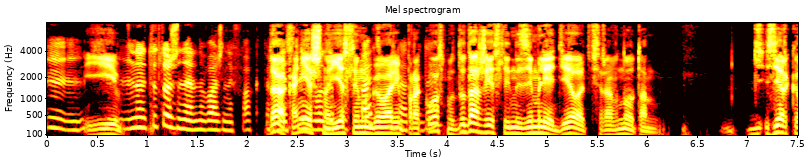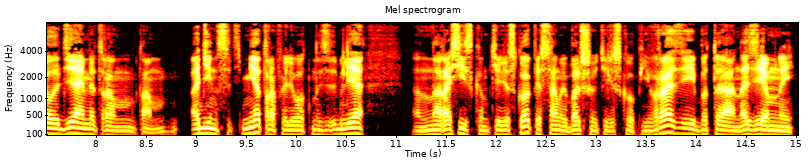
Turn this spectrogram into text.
М-м. И Ну, это тоже, наверное, важный фактор. да, Если конечно, если мы говорим про да? космос, да даже если на Земле делать, все равно там зеркало диаметром там 11 метров, или вот на Земле на российском телескопе, самый большой телескоп Евразии, БТА наземный,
